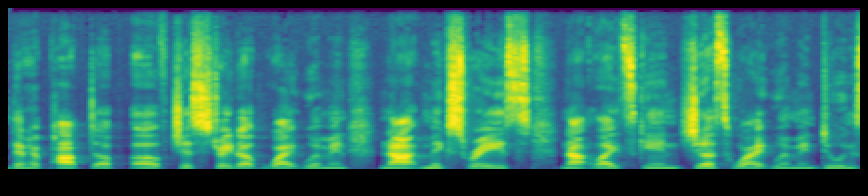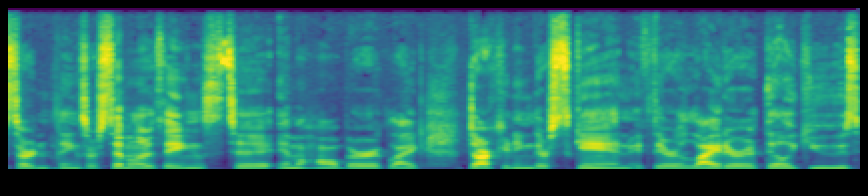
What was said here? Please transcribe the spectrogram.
that have popped up of just straight up white women, not mixed race, not light skin, just white women doing certain things or similar things to Emma Hallberg, like darkening their skin. If they're lighter, they'll use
